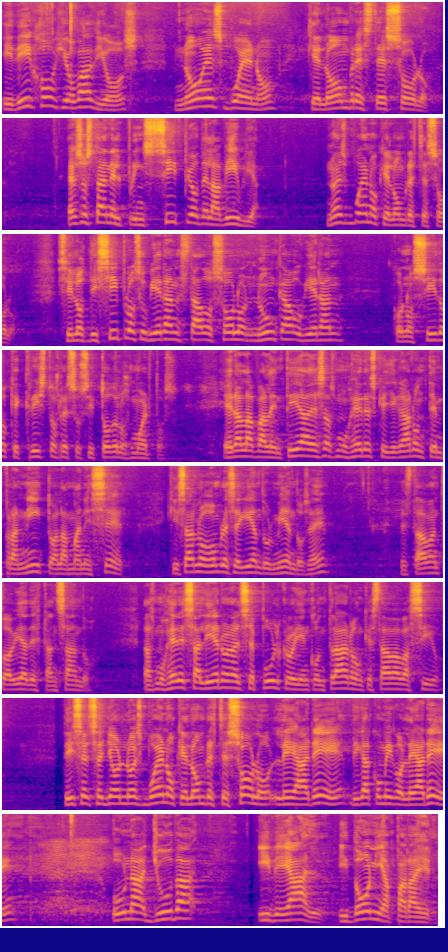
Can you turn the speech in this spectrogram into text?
Y dijo Jehová Dios, no es bueno que el hombre esté solo. Eso está en el principio de la Biblia. No es bueno que el hombre esté solo. Si los discípulos hubieran estado solos, nunca hubieran conocido que Cristo resucitó de los muertos. Era la valentía de esas mujeres que llegaron tempranito al amanecer. Quizás los hombres seguían durmiendo, ¿eh? estaban todavía descansando. Las mujeres salieron al sepulcro y encontraron que estaba vacío. Dice el Señor, no es bueno que el hombre esté solo, le haré, diga conmigo, le haré una ayuda ideal, idónea para él.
